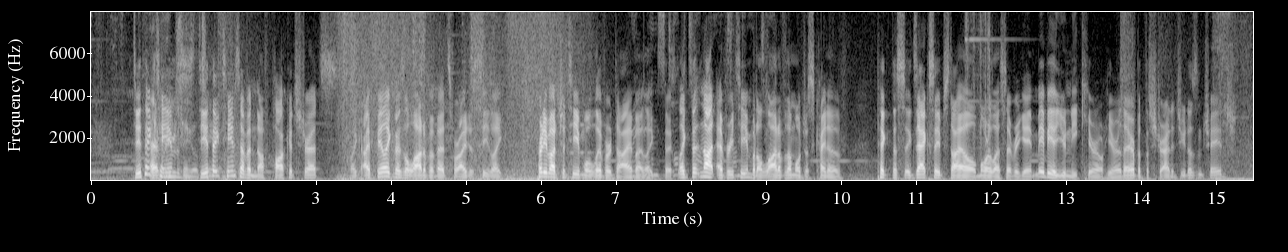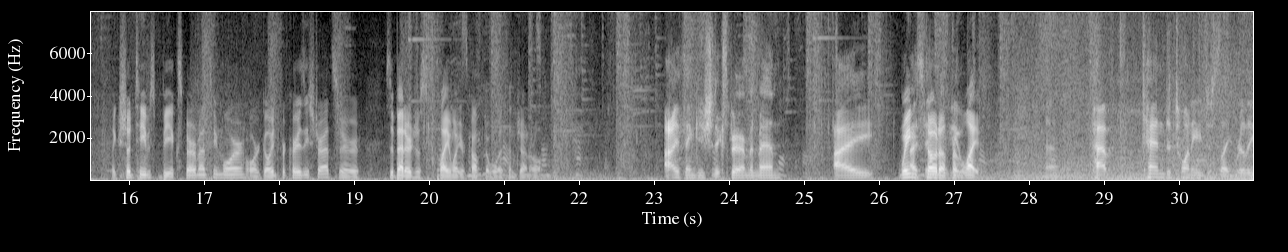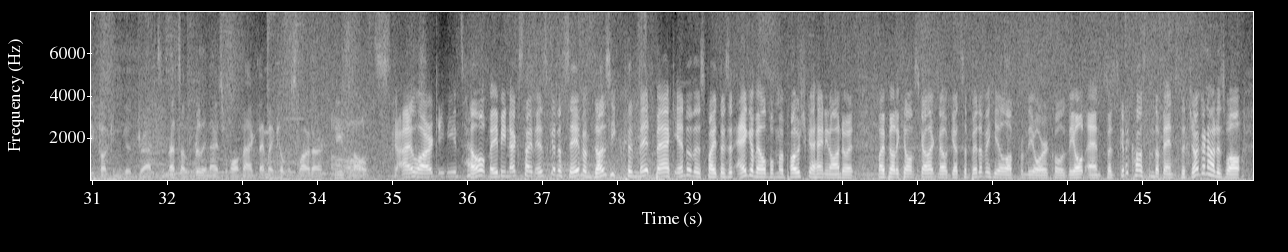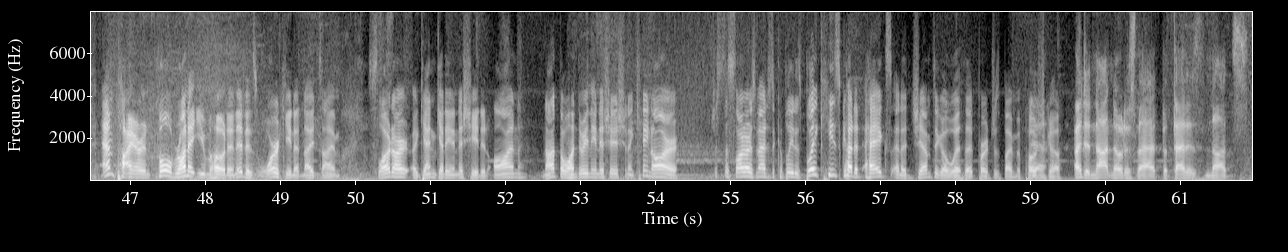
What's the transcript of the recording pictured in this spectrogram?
Do you think Every teams? Do you think teams have enough pocket strats? Like, I feel like there's a lot of events where I just see like, pretty much a team will live or die by like, the, like the, not every team, but a lot of them will just kind of pick the exact same style more or less every game. Maybe a unique hero here or there, but the strategy doesn't change. Like, should teams be experimenting more or going for crazy strats, or is it better just playing what you're comfortable with in general? I think you should experiment, man. I Wings think Dota for life. yeah, have 10 to 20 just like really fucking good drafts, and that's a really nice wall back. They might kill the Slardar. He needs Oh. Skylark, he needs help. Maybe next time is going to save him. Does he commit back into this fight? There's an egg available. Miposhka hanging onto it. Might be able to kill up Skylark. No, gets a bit of a heal up from the Oracle as the ult ends, but it's going to cost him the bench. The Juggernaut as well. Empire in full run at you mode, and it is working at nighttime. Slardar again getting initiated on. Not the one doing the initiation, and Kanar, just as Slardar's managed to complete his Blake. he's got an eggs and a gem to go with it, purchased by Miposhka. Yeah. I did not notice that, but that is nuts.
